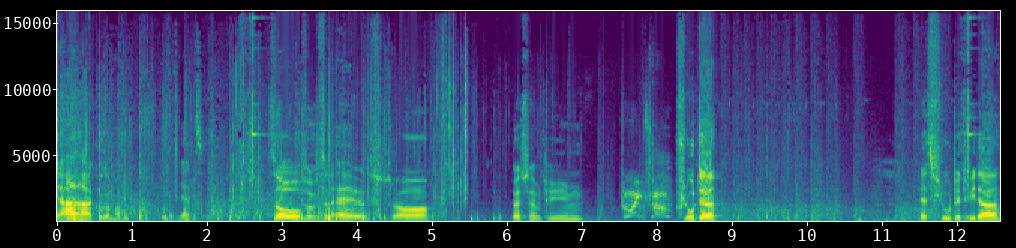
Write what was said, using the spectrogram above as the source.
Ja, guck mal. Jetzt. So, 15, 11, ja. Besser im Team. Flute. Es flutet wieder.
